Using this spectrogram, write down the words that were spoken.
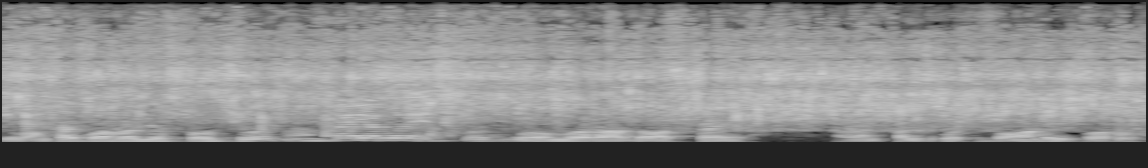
ఈ వంకాయ కూరలో చేసుకోవచ్చు. వంకాయలు కూడా వేసుకోవచ్చు. గోంగూర దోసకాయ అలాంటి కలుపుకోవచ్చు. బాగుంటాయి ఈ కూరలు.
